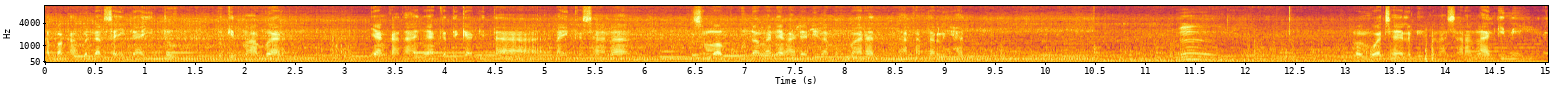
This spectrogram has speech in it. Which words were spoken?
apakah benar seindah itu Bukit Mabar yang katanya ketika kita naik ke sana semua pegunungan yang ada di Lampung Barat akan terlihat. Hmm, membuat saya lebih penasaran lagi nih.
